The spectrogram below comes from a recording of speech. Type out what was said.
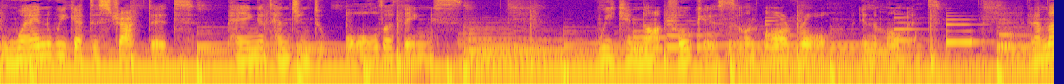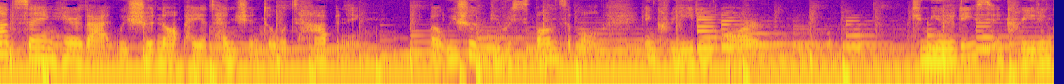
when we get distracted paying attention to all the things we cannot focus on our role in the moment. And i'm not saying here that we should not pay attention to what's happening but we should be responsible in creating our communities, in creating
